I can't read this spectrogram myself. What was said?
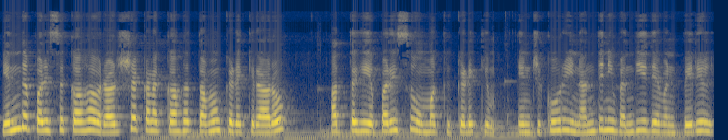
எந்த பரிசுக்காக வருஷக்கணக்காக தவம் கிடைக்கிறாரோ அத்தகைய பரிசு உமக்கு கிடைக்கும் என்று கூறி நந்தினி வந்தியத்தேவன் பேரில்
